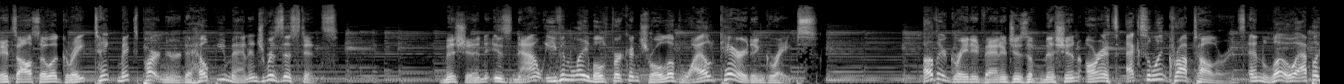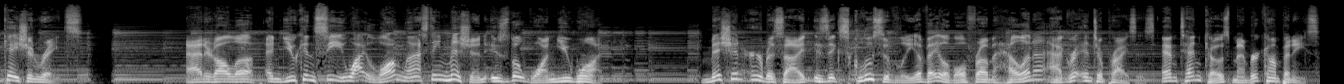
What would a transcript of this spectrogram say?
It's also a great tank mix partner to help you manage resistance. Mission is now even labeled for control of wild carrot and grapes. Other great advantages of Mission are its excellent crop tolerance and low application rates. Add it all up, and you can see why long lasting Mission is the one you want. Mission Herbicide is exclusively available from Helena Agri Enterprises and Tenkoz member companies.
